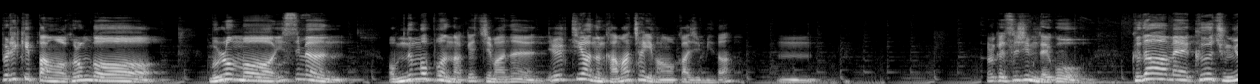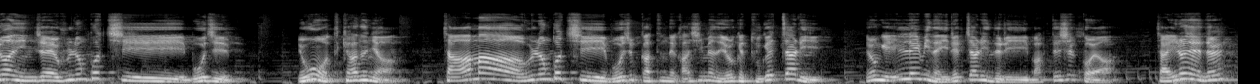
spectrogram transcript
프리킥 방어 그런 거 물론 뭐 있으면 없는 것보다 낫겠지만은 1 tier는 감아차기 방어까지입니다. 음. 그렇게 쓰시면 되고. 그 다음에 그 중요한 인재 훈련 코치 모집. 요건 어떻게 하느냐 자 아마 훈련 코치 모집 같은데 가시면 이렇게 두 개짜리 이런 게 1렙이나 2렙짜리들이 막 뜨실 거야. 자 이런 애들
